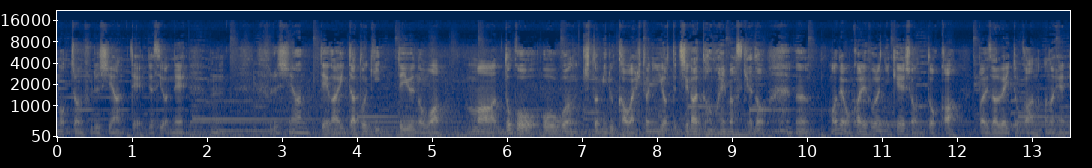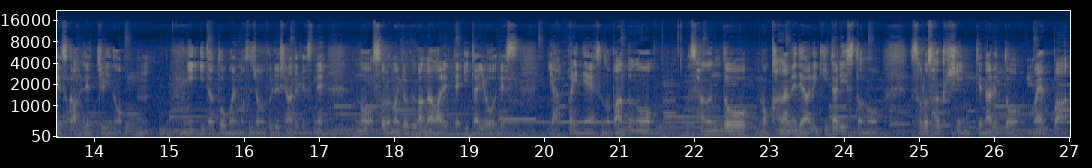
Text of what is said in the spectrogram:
のジョン・フルシアンテですよね、うん、フルシアンテがいた時っていうのはまあどこを黄金期と見るかは人によって違うと思いますけど、うん。まあ、でもカリフォルニケーションとかバイザウェイとかあの辺ですか？レッチリの、うん、にいたと思います。ジョン・フルシアンテですね。のソロの曲が流れていたようです。やっぱりねそのバンドのサウンドの要であるギタリストのソロ作品ってなると、まあ、やっぱ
